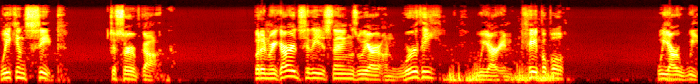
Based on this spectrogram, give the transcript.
We can seek to serve God. But in regards to these things, we are unworthy, we are incapable, we are weak.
